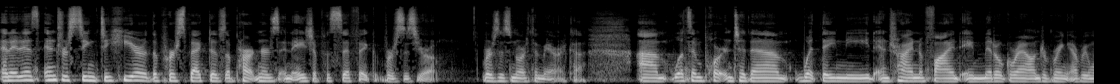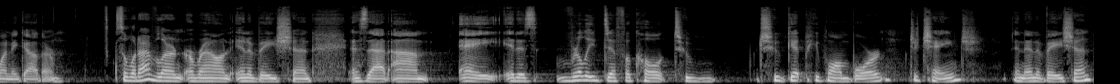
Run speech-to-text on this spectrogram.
And it is interesting to hear the perspectives of partners in Asia Pacific versus Europe versus North America. Um, what's important to them, what they need, and trying to find a middle ground to bring everyone together. So, what I've learned around innovation is that um, a it is really difficult to to get people on board to change and innovation.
